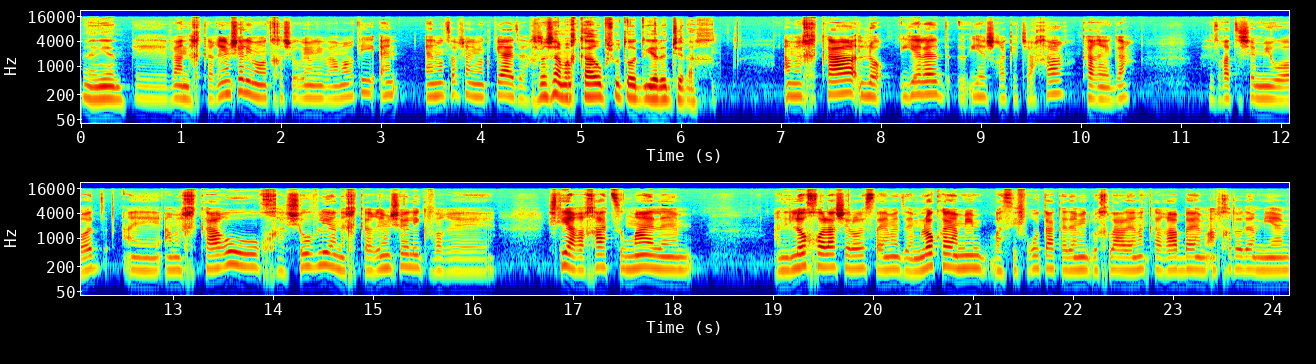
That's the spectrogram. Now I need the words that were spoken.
מעניין. אה, והנחקרים שלי מאוד חשובים לי, ואמרתי, אין, אין מצב שאני מקפיאה את זה. אני חושבת שהמחקר הוא פשוט עוד ילד שלך. המחקר, לא, ילד, יש רק את שחר, כרגע. בעזרת השם יהיו עוד. אה, המחקר הוא חשוב לי, הנחקרים שלי כבר, אה, יש לי הערכה עצומה אליהם. אני לא יכולה שלא לסיים את זה. הם לא קיימים בספרות האקדמית בכלל, אין הכרה בהם, אף אחד לא יודע מי הם.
